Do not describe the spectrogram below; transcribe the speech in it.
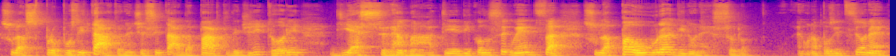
sulla spropositata necessità da parte dei genitori di essere amati e di conseguenza sulla paura di non esserlo. È una posizione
